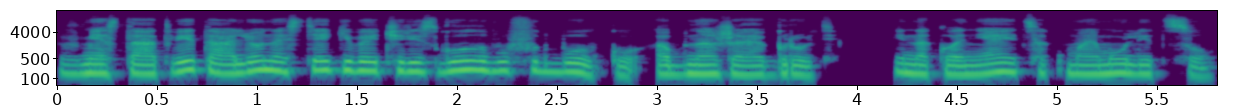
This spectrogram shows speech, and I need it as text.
Вместо ответа Алена стягивает через голову футболку, обнажая грудь и наклоняется к моему лицу.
